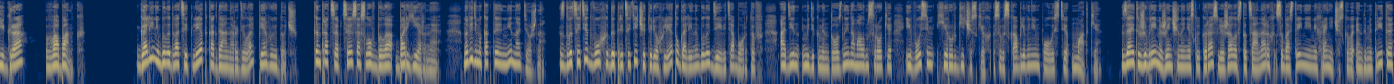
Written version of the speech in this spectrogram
Игра «Ва-банк». Галине было 20 лет, когда она родила первую дочь. Контрацепция, со слов, была барьерная, но, видимо, как-то ненадежна. С 22 до 34 лет у Галины было 9 абортов, один медикаментозный на малом сроке и 8 хирургических с выскабливанием полости матки. За это же время женщина несколько раз лежала в стационарах с обострениями хронического эндометрита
